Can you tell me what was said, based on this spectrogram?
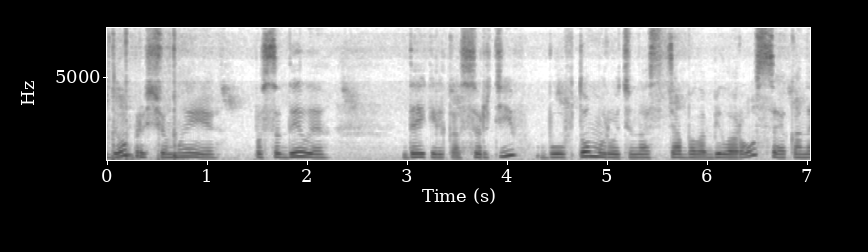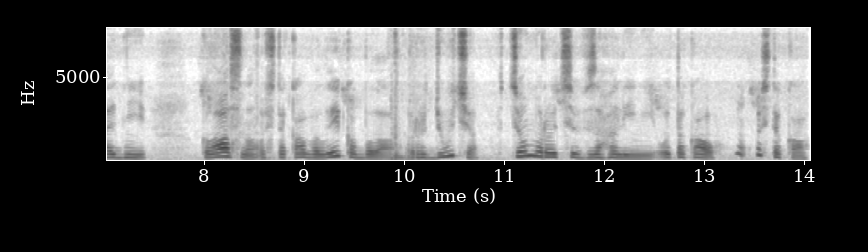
Добре, що ми посадили декілька сортів, бо в тому році у нас ця була біла роса, яка на дні класна, ось така велика була, родюча. В цьому році взагалі ні. Ось така, ну, ось така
